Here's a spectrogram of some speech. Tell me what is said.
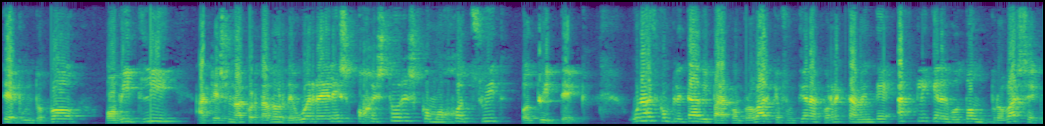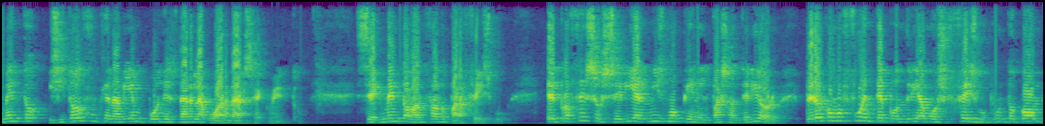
t.co o bit.ly, a que es un acortador de URLs, o gestores como HotSuite o TweetDeck. Una vez completado y para comprobar que funciona correctamente, haz clic en el botón Probar segmento y si todo funciona bien puedes darle a Guardar segmento. Segmento avanzado para Facebook. El proceso sería el mismo que en el paso anterior, pero como fuente pondríamos facebook.com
